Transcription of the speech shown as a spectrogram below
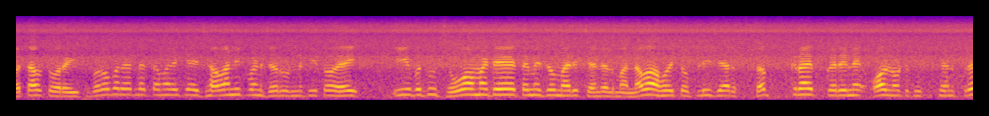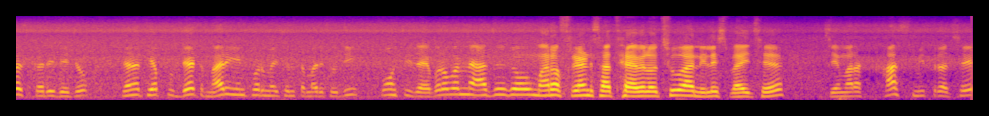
બતાવતો રહીશ, બરાબર? એટલે તમારે ક્યાંય જવાની પણ જરૂર નથી. તો એ એ બધું જોવા માટે તમે જો મારી ચેનલમાં નવા હોય તો પ્લીઝ યાર સબસ્ક્રાઈબ કરીને ઓલ નોટિફિકેશન પ્રેસ કરી દેજો. જેનાથી અપ ટુ ડેટ મારી ઇન્ફોર્મેશન તમારી સુધી પહોંચી જાય. બરાબર? ને આજે જો હું મારા ફ્રેન્ડ સાથે આવેલો છું, આ નિલેશભાઈ છે, જે મારા ખાસ મિત્ર છે,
